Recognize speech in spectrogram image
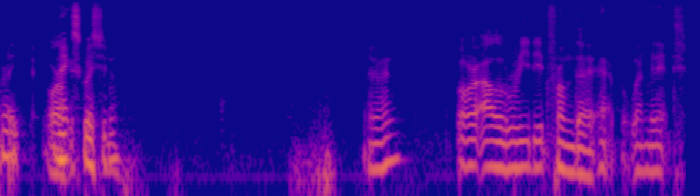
All right. Or Next question. Anyone? Or I'll read it from the app. One minute.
